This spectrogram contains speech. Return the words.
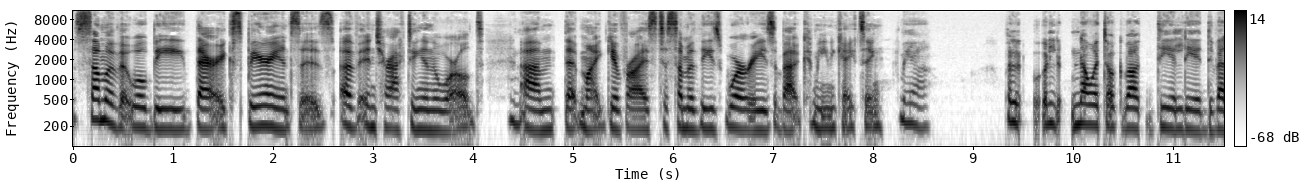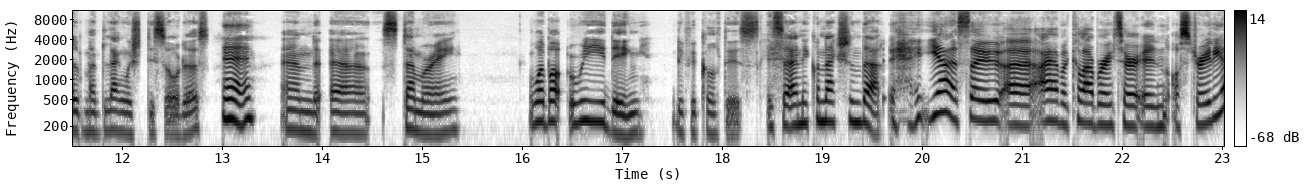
some of it will be their experiences of interacting in the world mm. um, that might give rise to some of these worries about communicating. Yeah. Well, well now we talk about DLD, development language disorders. Mm and uh, stammering. What about reading difficulties? Is there any connection there? yeah, so uh, I have a collaborator in Australia,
